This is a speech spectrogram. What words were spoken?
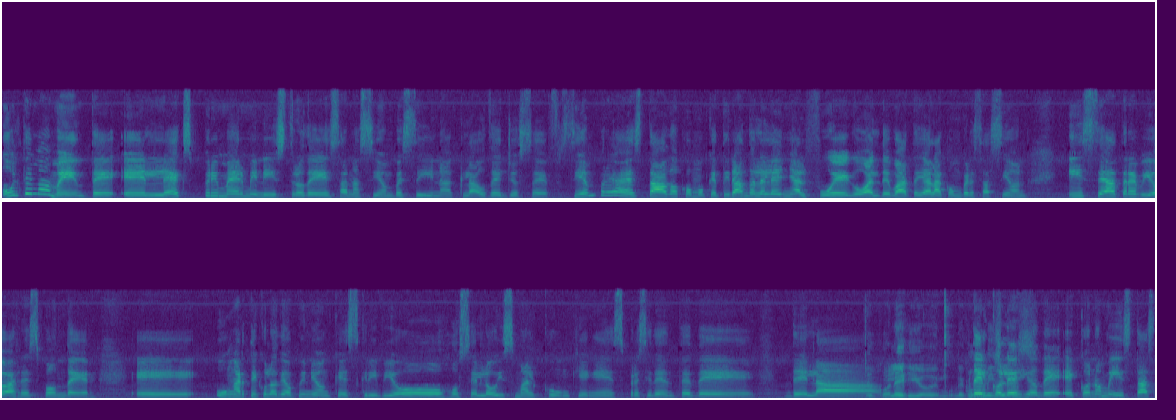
últimamente el ex primer ministro de esa nación vecina, Claude Joseph, siempre ha estado como que tirándole leña al fuego, al debate y a la conversación y se atrevió a responder eh, un artículo de opinión que escribió José Luis Malcún, quien es presidente de, la, del, colegio de, del Colegio de Economistas,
